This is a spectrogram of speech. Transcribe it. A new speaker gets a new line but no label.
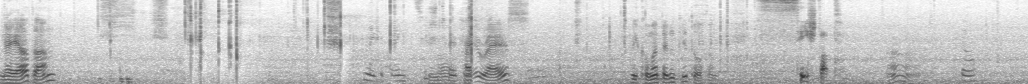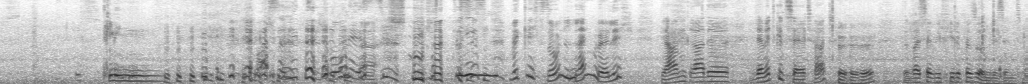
Naja, dann.
Mein Getränk zischt
Genau.
halt.
High Rise. Willkommen bei den Biertauchern.
Seestadt.
Ah.
Ja.
Kling.
Wasser mit Zitrone ist zischt.
Das ist wirklich so langweilig. Wir haben gerade, wer mitgezählt hat, der weiß ja, wie viele Personen wir sind.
